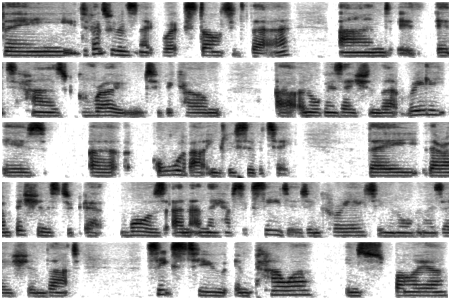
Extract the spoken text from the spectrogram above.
the Defence Women's Network started there, and it, it has grown to become uh, an organisation that really is uh, all about inclusivity they their ambition is to uh, was and and they have succeeded in creating an organisation that seeks to empower, inspire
